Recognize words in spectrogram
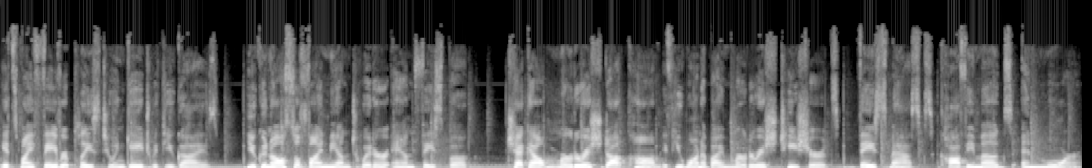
It's my favorite place to engage with you guys. You can also find me on Twitter and Facebook. Check out murderish.com if you want to buy murderish t shirts, face masks, coffee mugs, and more.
